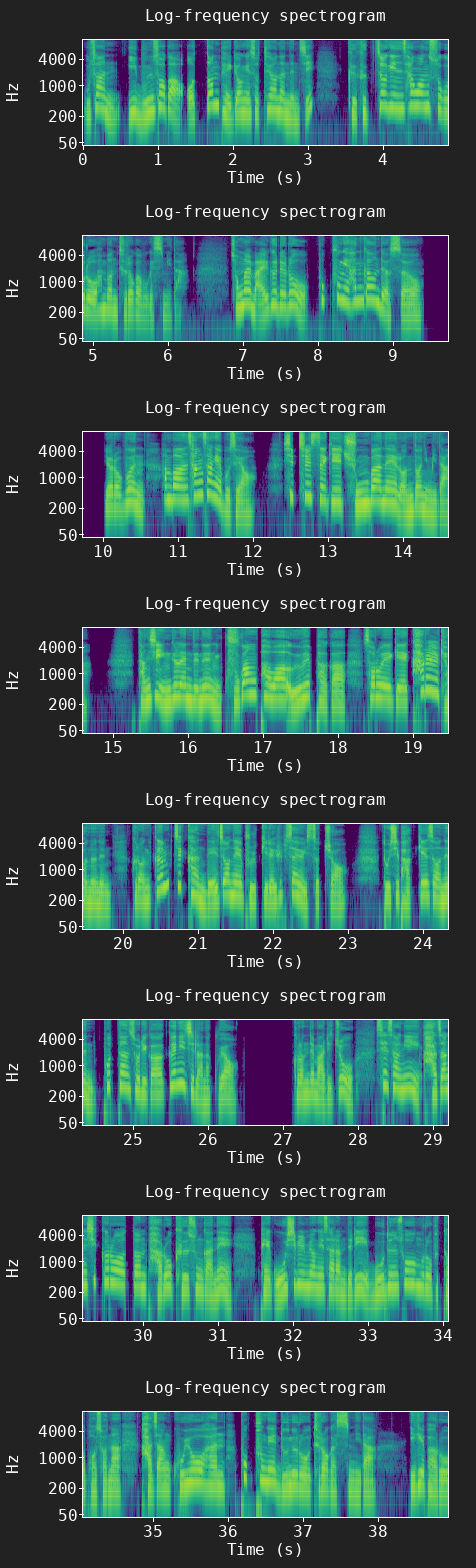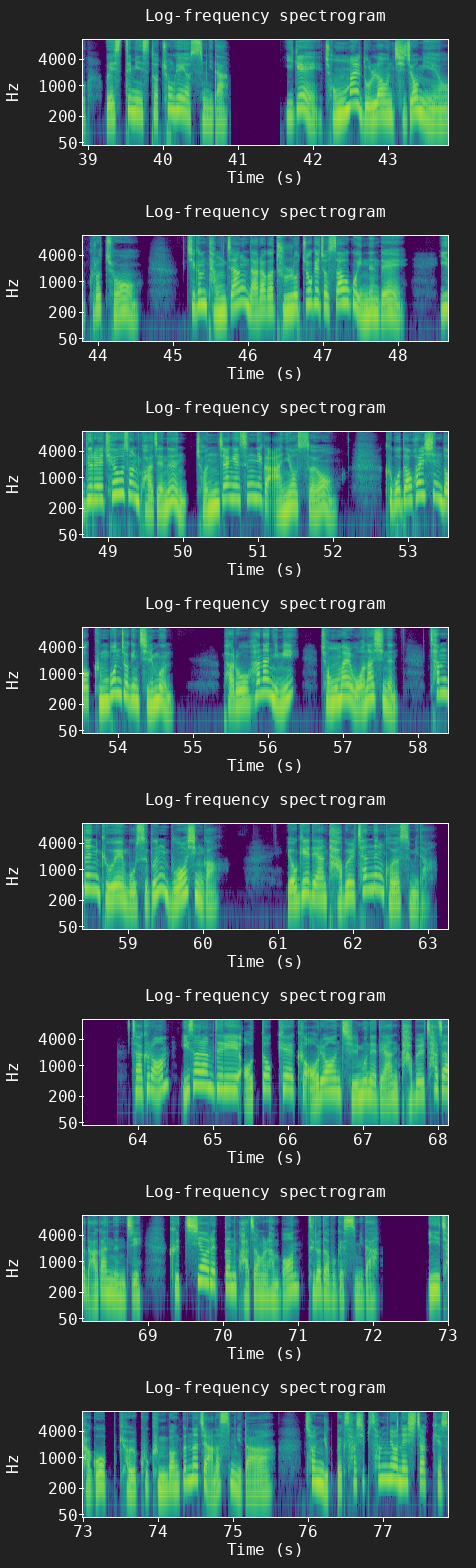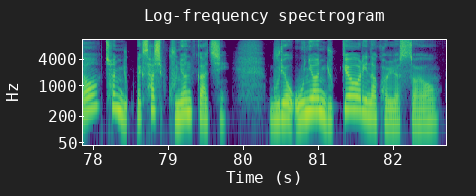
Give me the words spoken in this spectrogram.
우선 이 문서가 어떤 배경에서 태어났는지 그 극적인 상황 속으로 한번 들어가 보겠습니다. 정말 말 그대로 폭풍의 한가운데였어요. 여러분, 한번 상상해 보세요. 17세기 중반의 런던입니다. 당시 잉글랜드는 국왕파와 의회파가 서로에게 칼을 겨누는 그런 끔찍한 내전의 불길에 휩싸여 있었죠. 도시 밖에서는 포탄 소리가 끊이질 않았고요. 그런데 말이죠. 세상이 가장 시끄러웠던 바로 그 순간에 151명의 사람들이 모든 소음으로부터 벗어나 가장 고요한 폭풍의 눈으로 들어갔습니다. 이게 바로 웨스트민스터 총회였습니다. 이게 정말 놀라운 지점이에요. 그렇죠. 지금 당장 나라가 둘로 쪼개져 싸우고 있는데 이들의 최우선 과제는 전쟁의 승리가 아니었어요. 그보다 훨씬 더 근본적인 질문. 바로 하나님이 정말 원하시는 참된 교회의 모습은 무엇인가? 여기에 대한 답을 찾는 거였습니다. 자, 그럼 이 사람들이 어떻게 그 어려운 질문에 대한 답을 찾아 나갔는지 그 치열했던 과정을 한번 들여다보겠습니다. 이 작업 결코 금방 끝나지 않았습니다. 1643년에 시작해서 1649년까지 무려 5년 6개월이나 걸렸어요.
